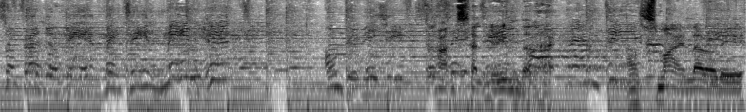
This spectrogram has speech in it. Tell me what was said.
så följ med mig till min hytt. Om du är gift så Han säljer in den här. Han smilar och det är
